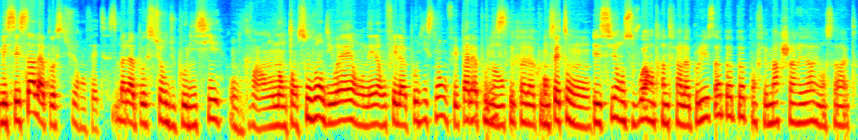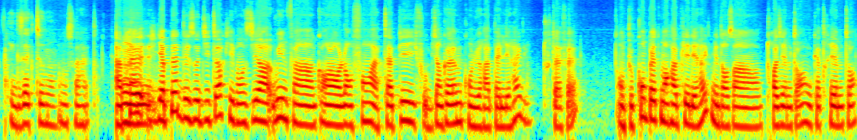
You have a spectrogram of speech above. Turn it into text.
mais c'est ça la posture en fait. C'est pas la posture du policier. On, enfin, on entend souvent dit ouais, on est là, on fait la police. Non, on fait pas la police. Non, on fait pas la police. En fait, on. Et si on se voit en train de faire la police, hop, hop, hop, on fait marche arrière et on s'arrête. Exactement. On s'arrête. Après, il y a peut-être des auditeurs qui vont se dire oui, enfin, quand l'enfant a tapé, il faut bien quand même qu'on lui rappelle les règles. Tout à fait. On peut complètement rappeler les règles, mais dans un troisième temps ou quatrième temps.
